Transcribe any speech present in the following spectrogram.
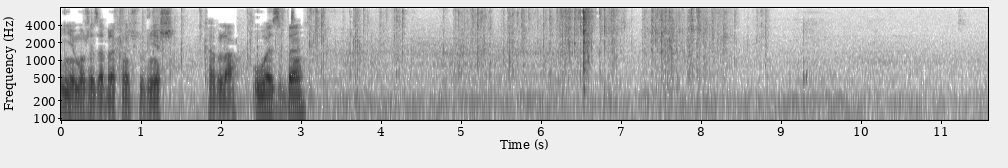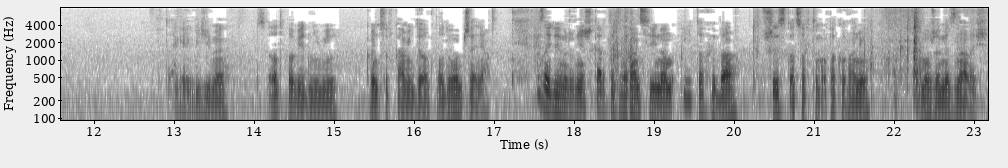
I nie może zabraknąć również kabla USB. Z odpowiednimi końcówkami do podłączenia. Znajdujemy również kartę gwarancyjną i to chyba wszystko, co w tym opakowaniu możemy znaleźć.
